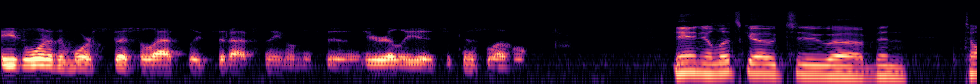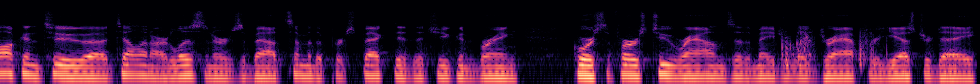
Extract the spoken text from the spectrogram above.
he's one of the more special athletes that I've seen on the field. He really is at this level. Daniel, let's go to uh, been talking to uh, telling our listeners about some of the perspective that you can bring. Of course, the first two rounds of the Major League Draft were yesterday.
